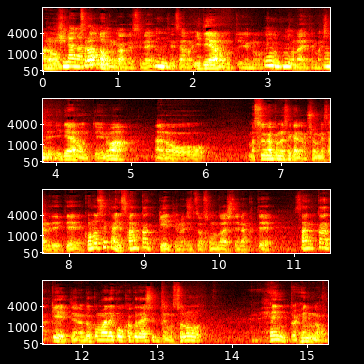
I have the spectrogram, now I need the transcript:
あのプラトンがですね、うん。先生あのイデア論というのをと、うんうん。唱えてまして、うん。イデア論というのはあの、まあ、数学の世界でも証明されていてこの世界に三角形っていうのは実は存在していなくて三角形っていうのはどこまでこう拡大していってもその辺と辺の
